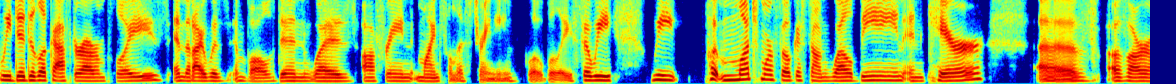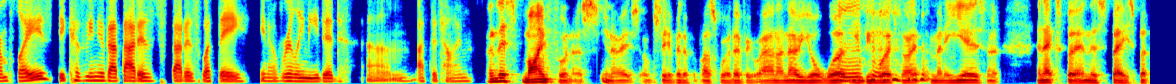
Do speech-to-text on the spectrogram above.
we did to look after our employees and that i was involved in was offering mindfulness training globally. So we we put much more focused on well-being and care of of our employees because we knew that that is that is what they you know really needed um, at the time. And this mindfulness you know it's obviously a bit of a buzzword everywhere and i know your work you've been working on it for many years and an expert in this space but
